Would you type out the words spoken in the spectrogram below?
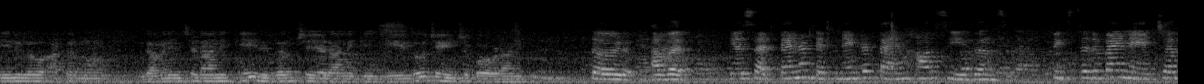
దీనిలో అతను గమనించడానికి రిజర్వ్ చేయడానికి ఏదో చేయించుకోవడానికి Third, hour. A certain definite time or seasons fixed by nature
